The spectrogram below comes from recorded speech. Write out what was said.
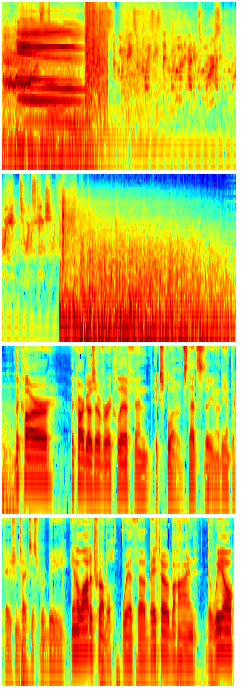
better. we face a crisis that could, at its worst, lead to extinction. The car the car goes over a cliff and explodes. That's the you know the implication. Texas would be in a lot of trouble with uh, Beto behind the wheel.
